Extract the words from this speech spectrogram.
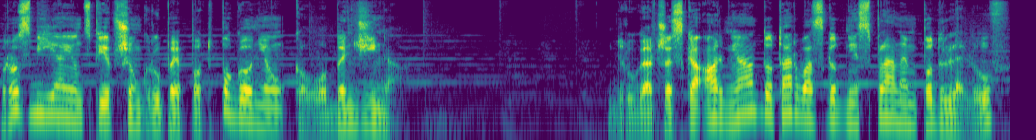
Rozbijając pierwszą grupę pod pogonią koło Będzina. Druga czeska armia dotarła zgodnie z planem pod Lelów,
